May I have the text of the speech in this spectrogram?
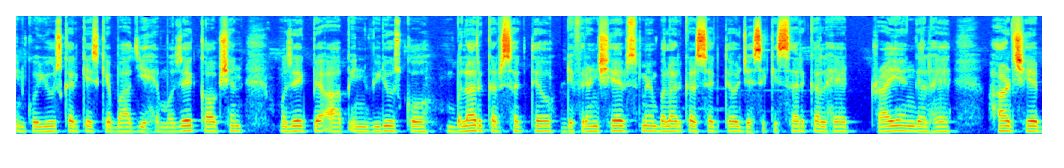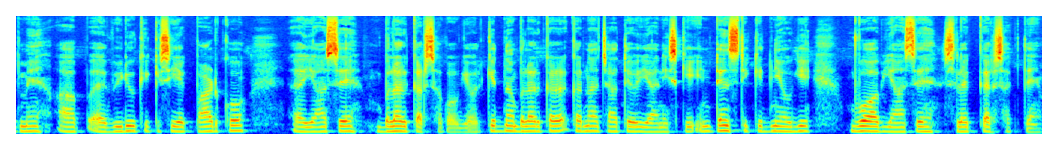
इनको यूज़ करके इसके बाद ये है मोजेक का ऑप्शन मोजेक पे आप इन वीडियोस को ब्लर कर सकते हो डिफरेंट शेप्स में ब्लर कर सकते हो, जैसे कि सर्कल है ट्राइंगल है हार्ड शेप में आप वीडियो के किसी एक पार्ट को यहाँ से ब्लर कर सकोगे। और कितना ब्लर कर, करना चाहते हो, यानी इसकी इंटेंसिटी कितनी होगी, वो आप यहाँ से सिलेक्ट कर सकते हैं।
